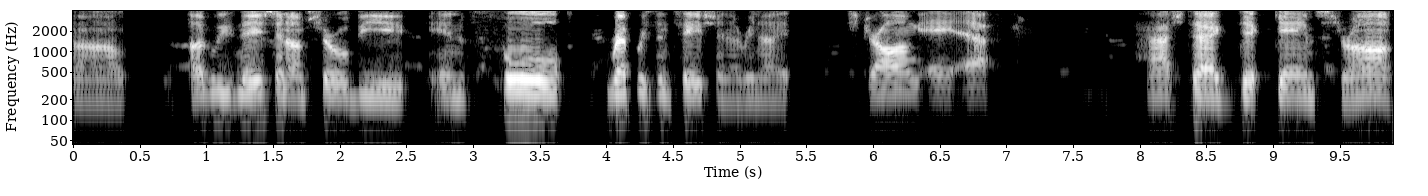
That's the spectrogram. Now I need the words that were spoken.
um, Uglies Nation, I'm sure will be in full representation every night. Strong AF. Hashtag Dick Game Strong.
